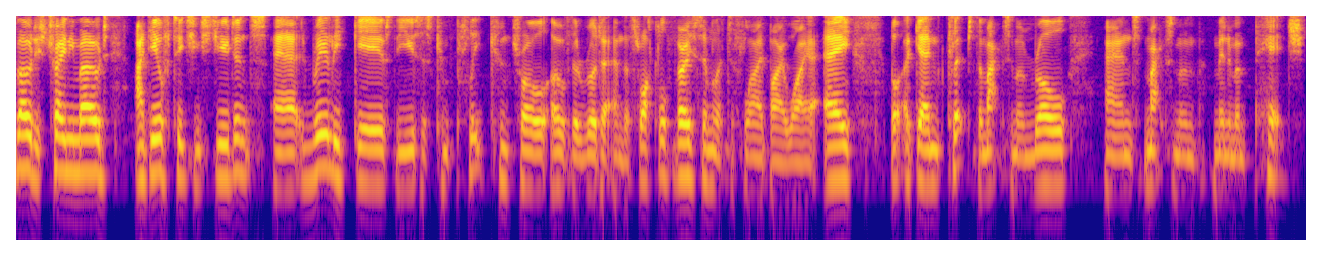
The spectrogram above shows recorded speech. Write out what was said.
mode is training mode, ideal for teaching students. Uh, it really gives the users complete control over the rudder and the throttle, very similar to fly-by-wire A, but again clips the maximum roll and maximum minimum pitch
